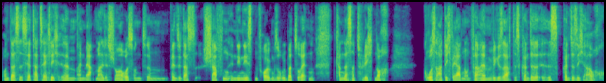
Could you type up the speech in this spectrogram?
und das ist ja tatsächlich ähm, ein Merkmal des Genres. Und ähm, wenn sie das schaffen, in die nächsten Folgen so rüber zu retten, kann das natürlich noch großartig werden und vor allem, wie gesagt, es könnte, es könnte sich auch,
